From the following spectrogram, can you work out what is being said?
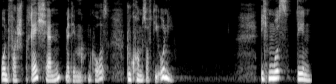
und versprechen mit dem Mappenkurs, du kommst auf die Uni. Ich muss den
